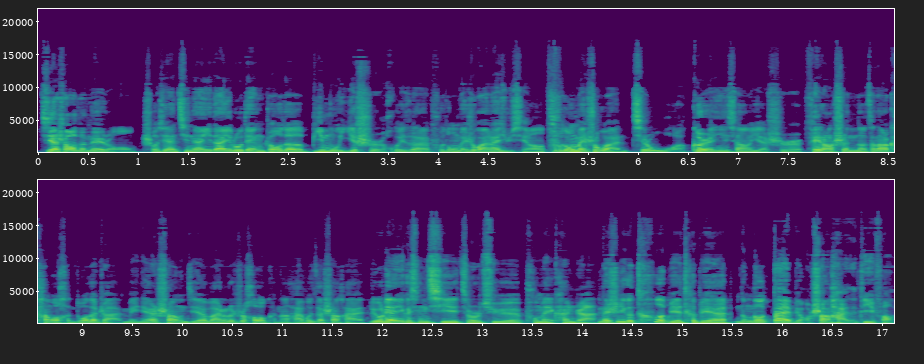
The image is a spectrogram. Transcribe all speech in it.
介绍的内容。首先，今年“一带一路”电影周的闭幕仪式会在浦东美术馆来举行。浦东美术馆其实我个人印象也是非常深的，在那儿看过很多的展。每年上节完了之后，可能还会在上海留连一个星期，就是去普美看展。那是一个特别特别能够代表上海的地方。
